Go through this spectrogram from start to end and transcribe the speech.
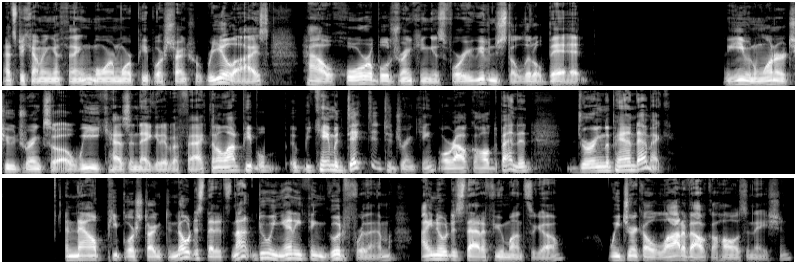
That's becoming a thing. More and more people are starting to realize how horrible drinking is for you, even just a little bit Like even one or two drinks a week has a negative effect. And a lot of people became addicted to drinking or alcohol dependent during the pandemic. And now people are starting to notice that it's not doing anything good for them. I noticed that a few months ago. We drink a lot of alcohol as a nation.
